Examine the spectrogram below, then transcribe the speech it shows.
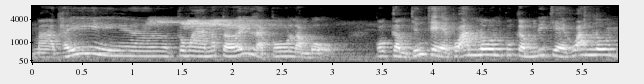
Mà thấy ờ, công an nó tới là cô làm bộ cô cầm chén chè cô ăn luôn cô cầm đi chè cô ăn luôn.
